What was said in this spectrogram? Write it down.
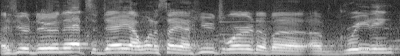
As you're doing that today, I want to say a huge word of, uh, of greeting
